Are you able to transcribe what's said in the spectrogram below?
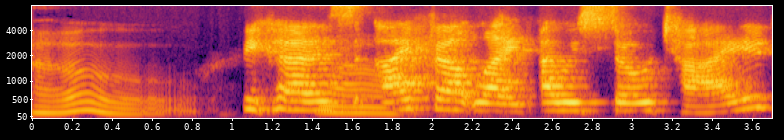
Oh because wow. I felt like I was so tied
